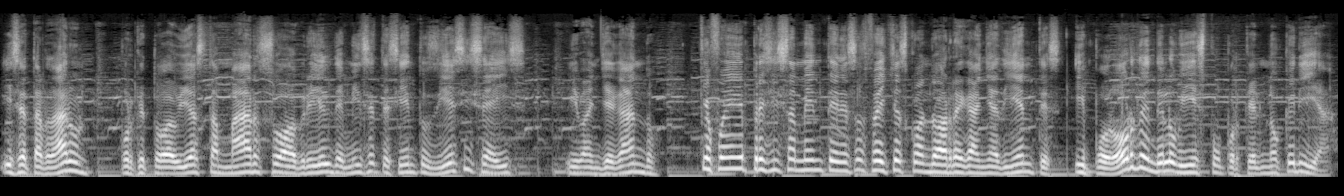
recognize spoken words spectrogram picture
Y se tardaron, porque todavía hasta marzo o abril de 1716 iban llegando que fue precisamente en esas fechas cuando a regañadientes y por orden del obispo, porque él no quería,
